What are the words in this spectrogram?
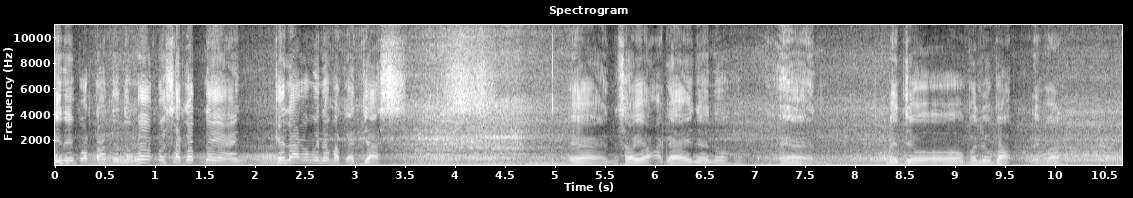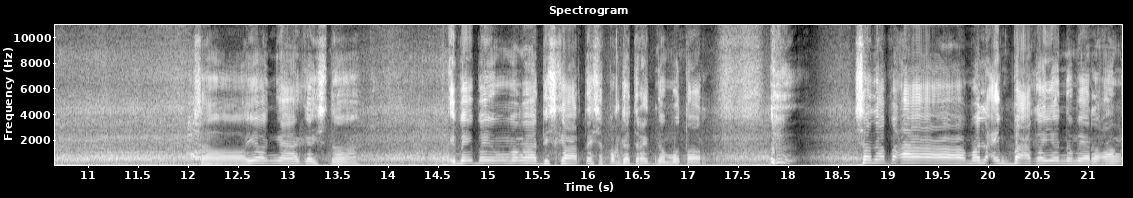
Yun ang importante no. Ngayon kung sagot na yan, kailangan mo na mag-adjust. Ayan. So yeah, kagaya niya no. Ayan. Medyo malubak, di ba? So, yun nga guys no. iba-iba yung mga diskarte sa pagdadrive ng motor. so napaka malaking bagay yun na meron kang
